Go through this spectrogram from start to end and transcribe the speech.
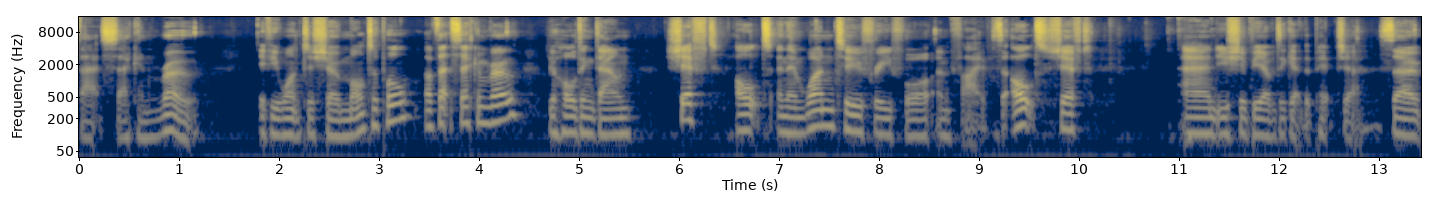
that second row. If you want to show multiple of that second row, you're holding down Shift, Alt, and then one, two, three, four, and 5. So Alt, Shift, and you should be able to get the picture. So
